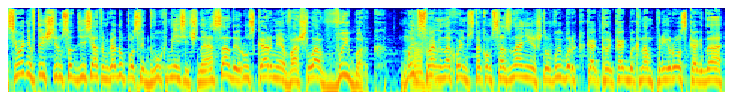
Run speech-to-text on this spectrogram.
Сегодня в 1710 году после двухмесячной осады русская армия вошла в Выборг. Мы с вами находимся в таком сознании, что Выборг как, как бы к нам прирос, когда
